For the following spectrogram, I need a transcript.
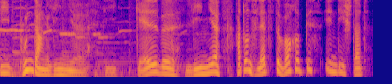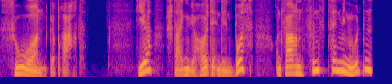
Die Pundang-Linie, die gelbe Linie, hat uns letzte Woche bis in die Stadt Suwon gebracht. Hier steigen wir heute in den Bus und fahren 15 Minuten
